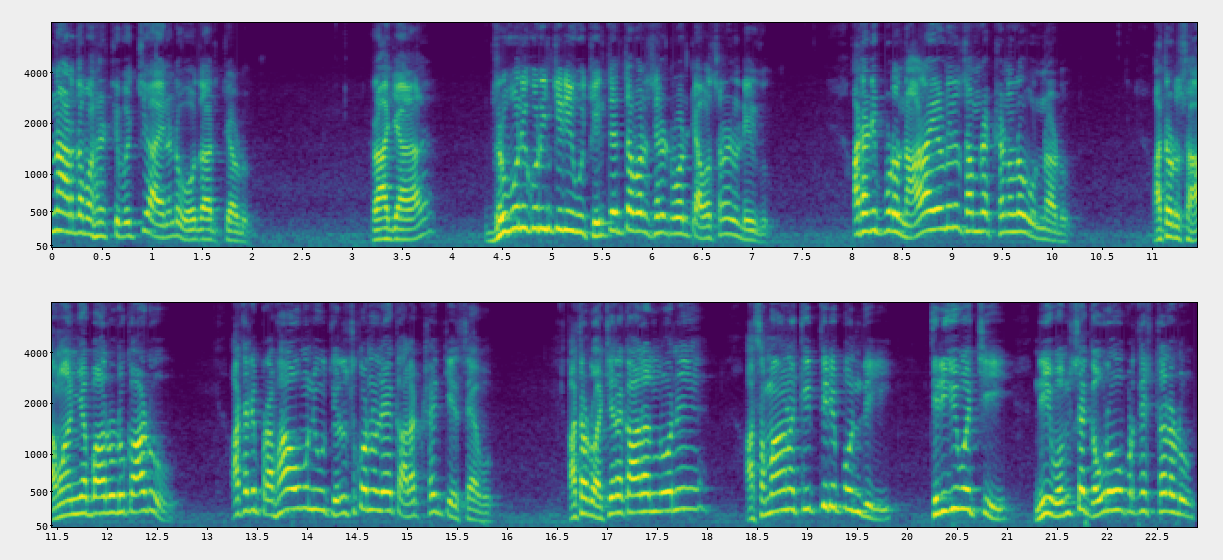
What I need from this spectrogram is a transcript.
నారద మహర్షి వచ్చి ఆయనను ఓదార్చాడు. రాజా ధ్రువుని గురించి నీవు చింతించవలసినటువంటి అవసరం లేదు. అతడిప్పుడు నారాయణుని సంరక్షణలో ఉన్నాడు. అతడు సామాన్య బాలుడు కాడు. అతడి ప్రభావము నీవు తెలుసుకొనలేక అలక్ష్యం చేశావు. అతడు అచిరకాలంలోనే అసమాన కీర్తిని పొంది తిరిగి వచ్చి నీ వంశ గౌరవ ప్రతిష్టలను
